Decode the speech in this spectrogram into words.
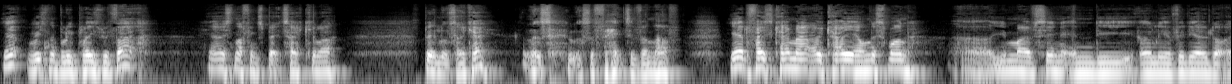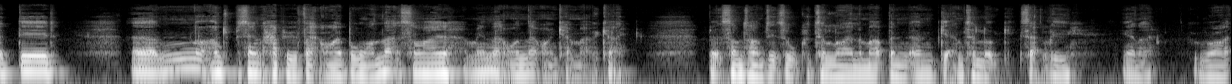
yeah, reasonably pleased with that. Yeah, it's nothing spectacular, but it looks okay. It looks, it looks effective enough yeah, the face came out okay on this one. Uh, you may have seen it in the earlier video that I did. Uh, not 100% happy with that eyeball on that side. I mean, that one, that one came out okay. But sometimes it's awkward to line them up and, and get them to look exactly, you know, right.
